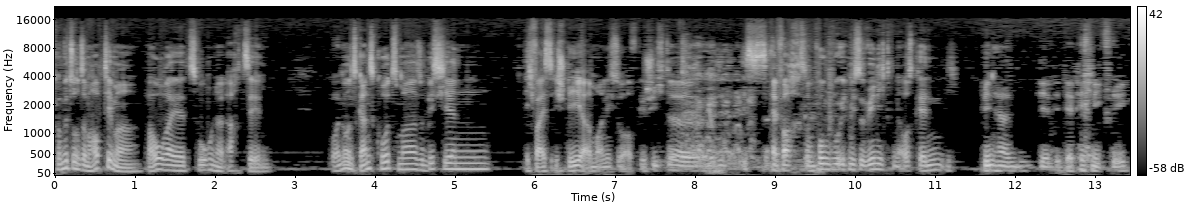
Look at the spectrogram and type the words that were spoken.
Kommen wir zu unserem Hauptthema. Baureihe 218. Wollen wir uns ganz kurz mal so ein bisschen, ich weiß, ich stehe ja immer nicht so auf Geschichte, ist einfach so ein Punkt, wo ich mich so wenig drin auskenne. Ich bin ja der, der, der Technikfreak.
